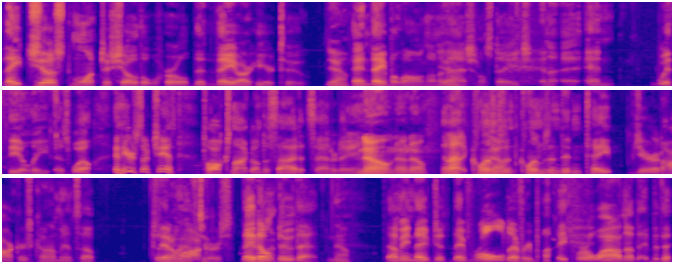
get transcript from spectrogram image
They just want to show the world that they are here too, Yeah. and they belong on a Yeah. national stage and a, and with the elite as well. And here's their chance. Talk's not going to decide it Saturday. No, no, no. And I, Clemson, No. Clemson didn't tape Jared Hocker's comments up to They don't to. They They, don't don't, do that. No. I mean, they've just they've rolled everybody for a while now. But the,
